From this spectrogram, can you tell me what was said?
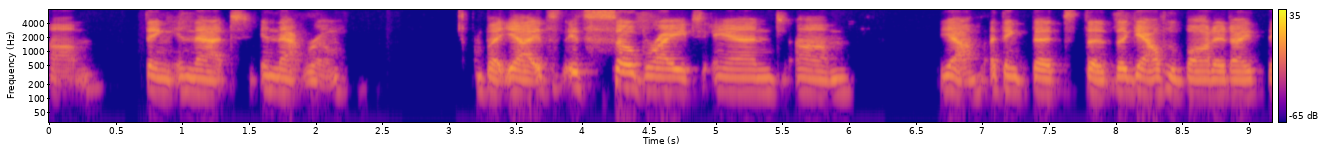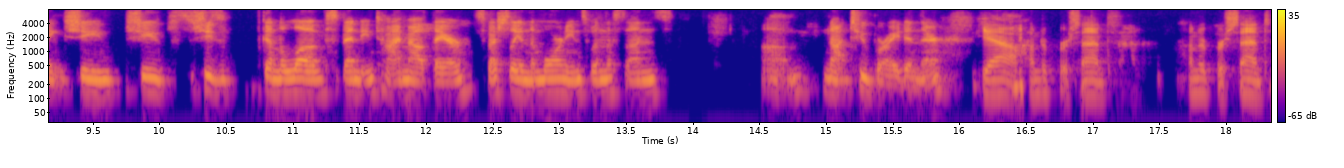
um, thing in that in that room. But yeah it's it's so bright and um, yeah i think that the the gal who bought it i think she she she's gonna love spending time out there especially in the mornings when the sun's um, not too bright in there. Yeah 100% 100%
